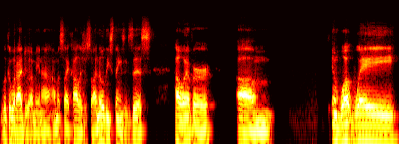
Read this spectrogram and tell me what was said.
look at what I do. I mean, I, am a psychologist, so I know these things exist. However, um, in what way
